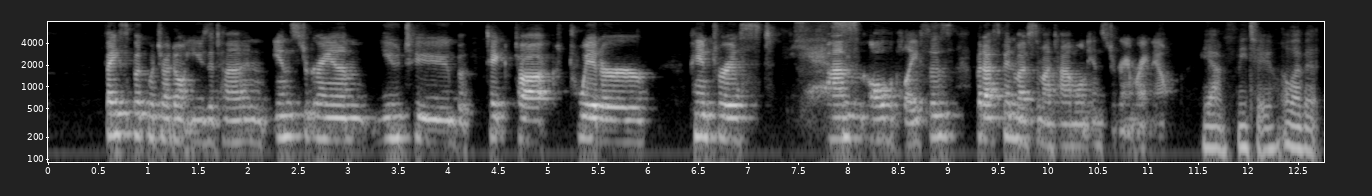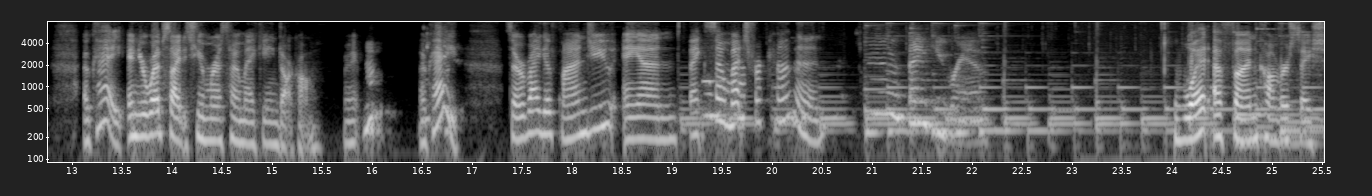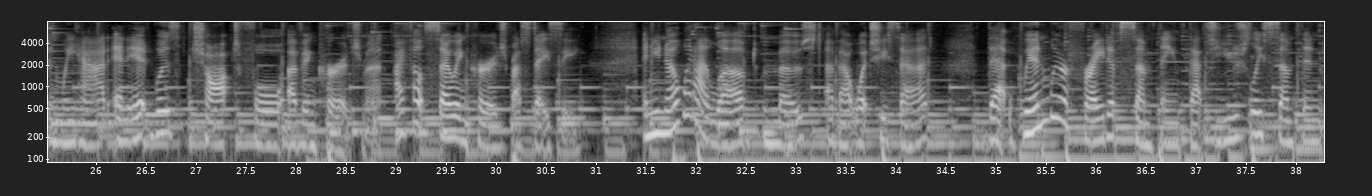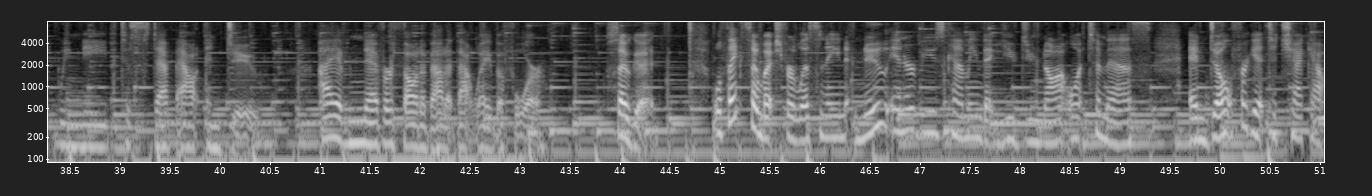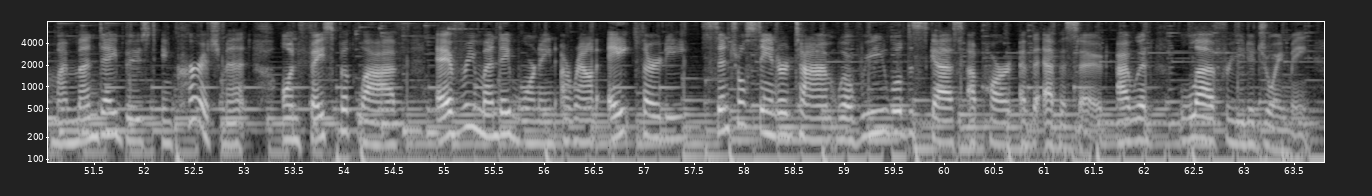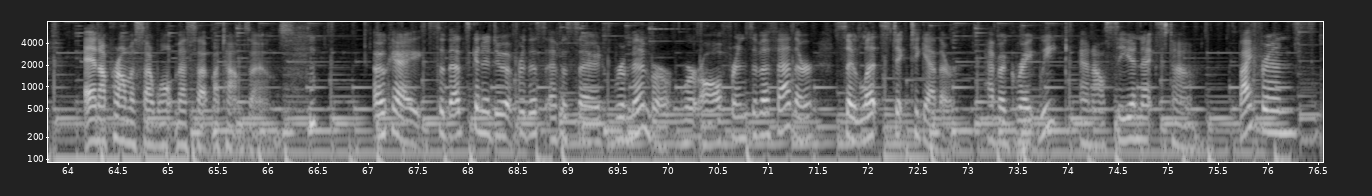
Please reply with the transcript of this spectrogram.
Facebook, which I don't use a ton, Instagram, YouTube, TikTok, Twitter, Pinterest. Yes. I'm all the places, but I spend most of my time on Instagram right now. Yeah, me too. I love it. Okay. And your website is humoroushomemaking.com, right? Mhm. Okay. So everybody go find you. And thanks so much for coming. Thank you, Ren. What a fun conversation we had, and it was chocked full of encouragement. I felt so encouraged by Stacy. And you know what I loved most about what she said? That when we're afraid of something, that's usually something we need to step out and do. I have never thought about it that way before. So good. Well, thanks so much for listening. New interviews coming that you do not want to miss. And don't forget to check out my Monday Boost Encouragement on Facebook Live every Monday morning around 8:30 Central Standard Time where we will discuss a part of the episode. I would love for you to join me. And I promise I won't mess up my time zones. Okay, so that's going to do it for this episode. Remember, we're all friends of a feather, so let's stick together. Have a great week, and I'll see you next time. Bye, friends.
